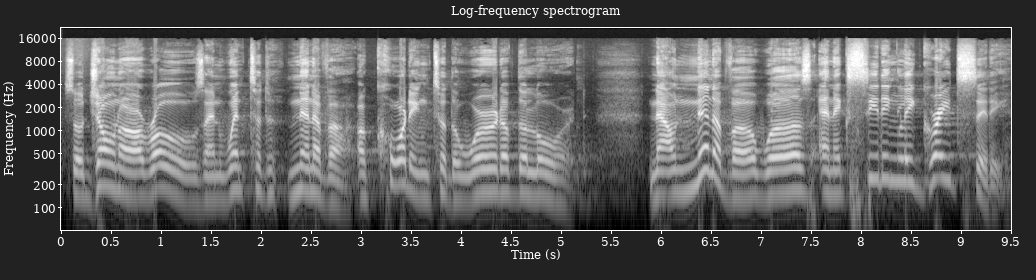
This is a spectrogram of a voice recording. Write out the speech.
So Jonah arose and went to Nineveh according to the word of the Lord. Now Nineveh was an exceedingly great city,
